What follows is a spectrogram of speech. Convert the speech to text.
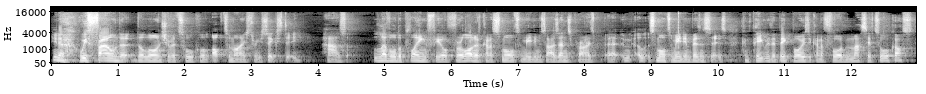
you know, we've found that the launch of a tool called Optimize 360 has leveled the playing field for a lot of kind of small to medium sized enterprise, uh, small to medium businesses compete with the big boys who can afford massive tool costs.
